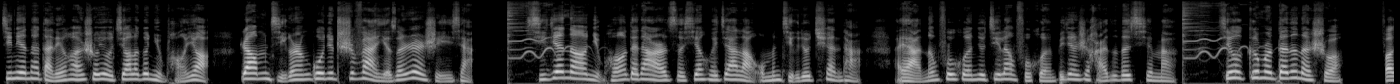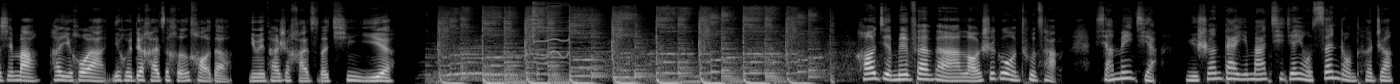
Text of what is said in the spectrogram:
今天他打电话说又交了个女朋友，让我们几个人过去吃饭，也算认识一下。席间呢，女朋友带他儿子先回家了，我们几个就劝他，哎呀，能复婚就尽量复婚，毕竟是孩子的亲嘛。结果哥们淡淡的说，放心吧，他以后啊也会对孩子很好的，因为他是孩子的亲姨。好姐妹范范啊，老是跟我吐槽，小美姐，女生大姨妈期间有三种特征：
